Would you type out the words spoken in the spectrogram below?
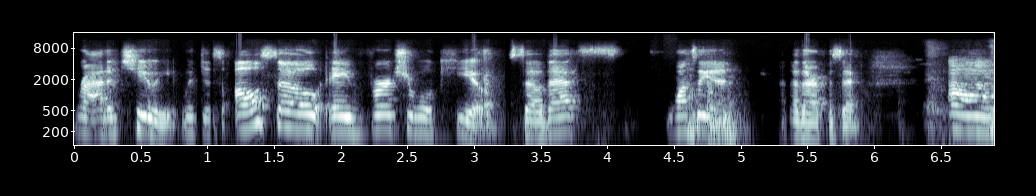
Ratatouille, which is also a virtual queue. So that's once again another episode. Um,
